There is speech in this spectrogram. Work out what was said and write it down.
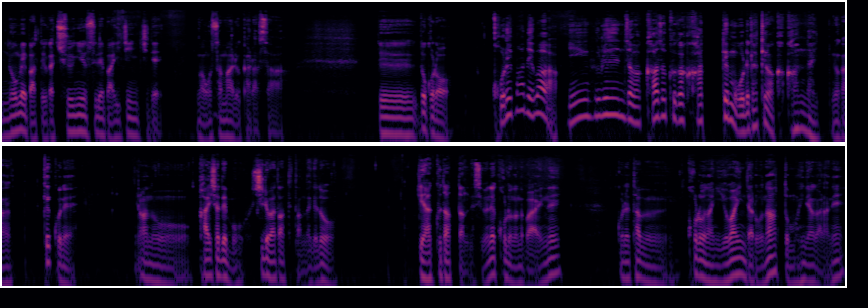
飲めばというか注入すれば1日で、まあ、収まるからさ。でだからこれまではインフルエンザは家族がかかっても俺だけはかかんないっていうのが結構ねあの会社でも知れ渡ってたんだけど逆だったんですよねコロナの場合ね。これ多分コロナに弱いんだろうなと思いながらね。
